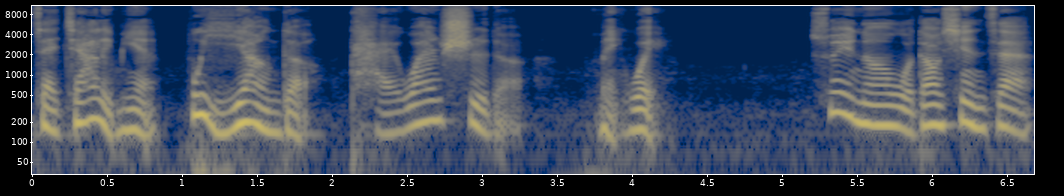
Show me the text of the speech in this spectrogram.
在家里面不一样的台湾式的美味。所以呢，我到现在，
